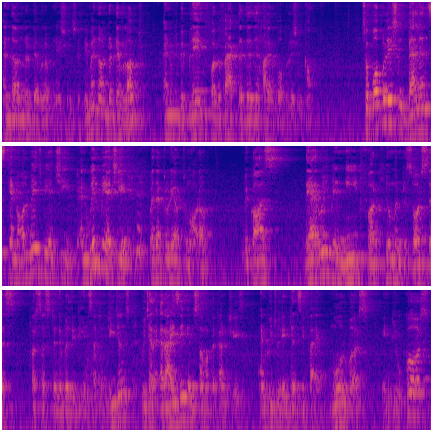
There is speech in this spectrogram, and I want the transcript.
and the underdeveloped nations will remain underdeveloped and will be blamed for the fact that there is a higher population count. So population balance can always be achieved and will be achieved whether today or tomorrow because there will be a need for human resources for sustainability in certain regions which are arising in some of the countries and which will intensify more worse in due course.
